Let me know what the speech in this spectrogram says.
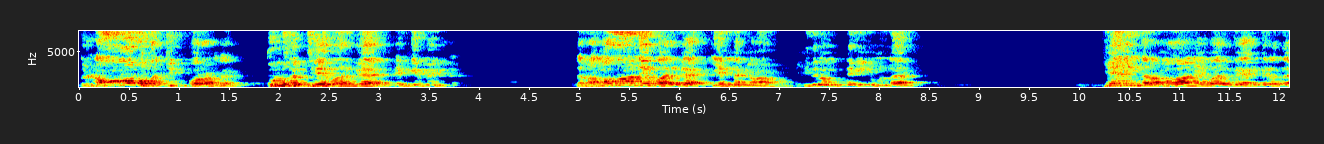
எல்லாரும் ஹஜ்ஜுக்கு போறாங்க. துல்ஹஜ்ஜே வருக எங்கேயுமே இல்லை. இந்த ரமலானே வருக என்ன காரணம்? இது நமக்கு தெரியணும்ல. ஏன் இந்த ரமலானே வருகங்கிறத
